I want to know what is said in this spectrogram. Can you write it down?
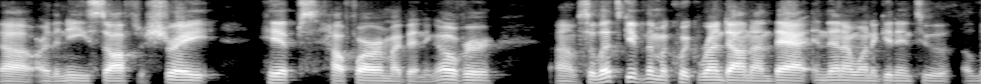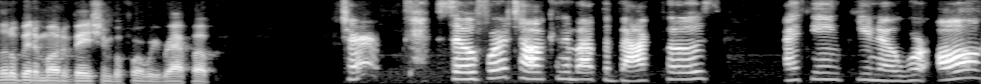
uh, are the knees soft or straight? Hips, how far am I bending over? Um, so let's give them a quick rundown on that, and then I want to get into a little bit of motivation before we wrap up. Sure. So if we're talking about the back pose, I think, you know, we're all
